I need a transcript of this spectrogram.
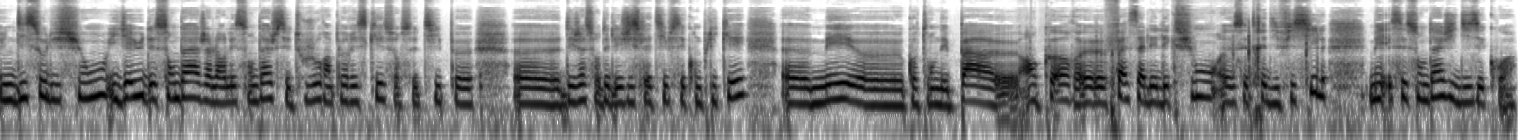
Une dissolution, il y a eu des sondages, alors les sondages c'est toujours un peu risqué sur ce type, déjà sur des législatives c'est compliqué, mais quand on n'est pas encore face à l'élection c'est très difficile. Mais ces sondages ils disaient quoi?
